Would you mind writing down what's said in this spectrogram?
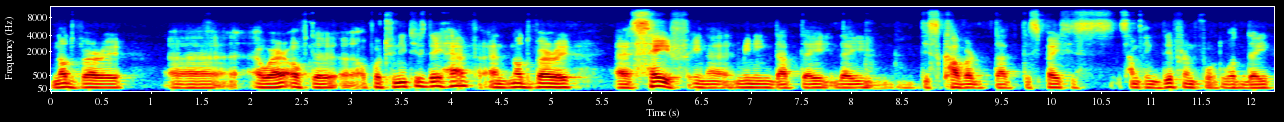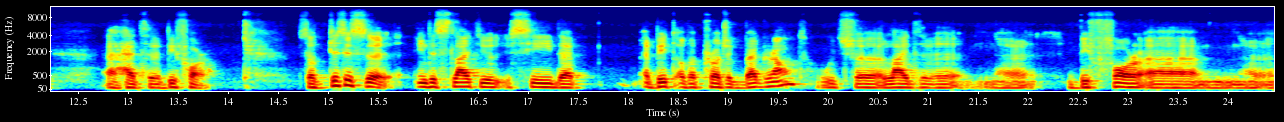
not very uh, aware of the uh, opportunities they have and not very uh, safe in a meaning that they they discovered that the space is something different from what they uh, had uh, before. So this is uh, in this slide you see the a bit of a project background which lied before um, uh,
